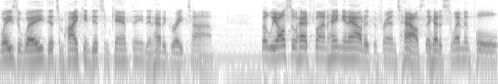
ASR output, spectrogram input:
ways away, did some hiking, did some camping, and had a great time. But we also had fun hanging out at the friend's house. They had a swimming pool,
